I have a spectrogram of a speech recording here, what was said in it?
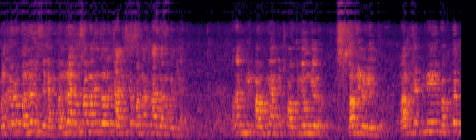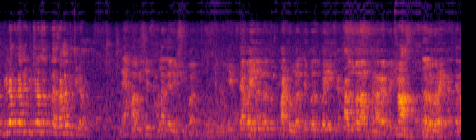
मला एवढं पंधरा दिवस पंधरा दिवसामध्ये जवळ चाळीस ते पन्नास लाख जमा केले आहे. आता मी पाव मी अध्यक्ष पावती घेऊन गेलो. पावतीकडे गेलो. पावतीने फक्त तर त्यांनी विचारतच नाही. सांगा किती करा. नाही हा विषय झाला त्या दिवशी पण. की त्या बैलांना तुम्ही पाठवलं ते बैल का- काजू बदाम खाणार आहे बैल. बरोबर आहे का? त्याला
